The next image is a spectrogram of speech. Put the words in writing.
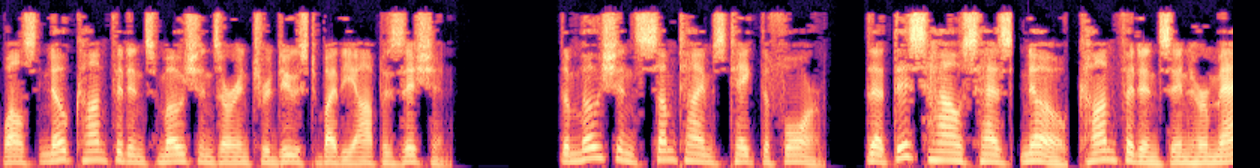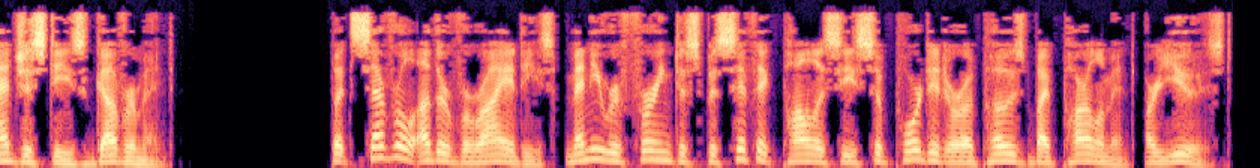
whilst no confidence motions are introduced by the opposition. The motions sometimes take the form, "...that this House has no confidence in Her Majesty's government." But several other varieties, many referring to specific policies supported or opposed by Parliament, are used.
